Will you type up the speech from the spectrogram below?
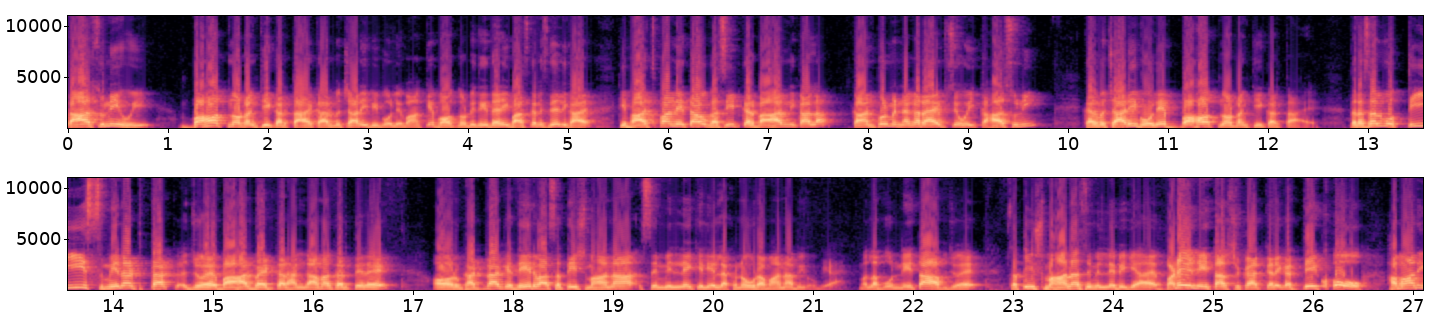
कहा सुनी हुई, बहुत नौटंकी करता है, कर्मचारी भी बोले वहाँ के, बहुत नोटिस दैनिक भास्कर ने सीधे लिखा है कि भाजपा नेता को घसीट कर बाहर निकाला। कानपुर में नगर आयुक्त से हुई कहा सुनी। कर्मचारी बोले, बहुत नौटंकी करता है। दरअसल वो 30 मिनट तक जो है बाहर बैठकर हंगामा करते रहे। और घटना के देर बाद सतीश महाना से मिलने के लिए लखनऊ रवाना भी हो गया है। मतलब वो नेता अब जो है, सतीश महाना से मिलने भी गया है। बड़े नेता शिकायत करेगा, देखो, हमारी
